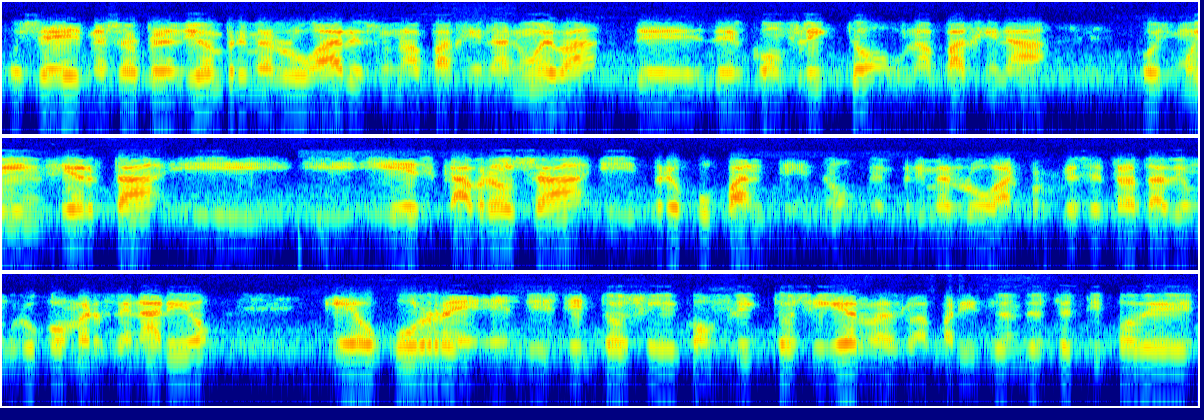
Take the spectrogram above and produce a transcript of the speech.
Pues eh, me sorprendió en primer lugar, es una página nueva del conflicto, una página pues muy incierta y, escabrosa y preocupante, ¿no? En primer lugar, porque se trata de un grupo mercenario que ocurre en distintos eh, conflictos y guerras la aparición de este tipo de,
